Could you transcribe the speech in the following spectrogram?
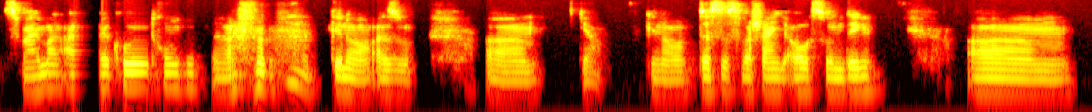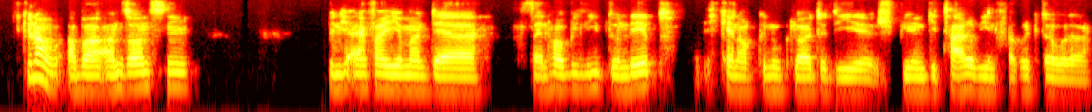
zweimal Alkohol getrunken. Ja, genau, also ähm, ja, genau, das ist wahrscheinlich auch so ein Ding. Ähm, genau, aber ansonsten bin ich einfach jemand, der sein Hobby liebt und lebt. Ich kenne auch genug Leute, die spielen Gitarre wie ein Verrückter oder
